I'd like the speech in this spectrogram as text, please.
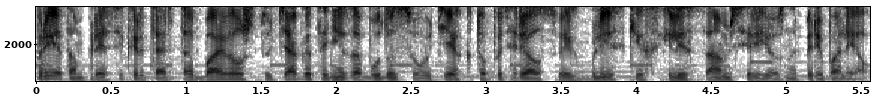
При этом пресс-секретарь добавил, что тяготы не забудутся у тех, кто потерял своих близких или сам серьезно переболел.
